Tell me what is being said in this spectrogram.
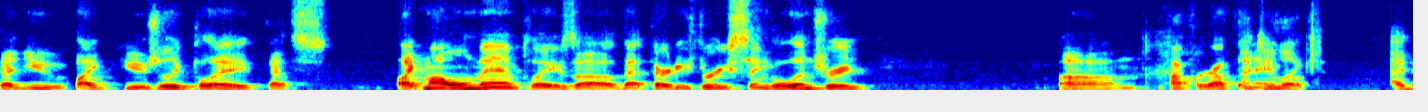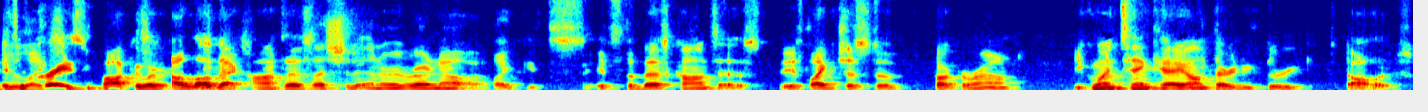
that you like usually play? That's like my old man plays uh that 33 single entry. Um, I forgot the I do name. like, I do it's like crazy popular. I love that contest. I should enter it right now. Like it's it's the best contest. It's like just to fuck around. You can win 10k on 33 dollars.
